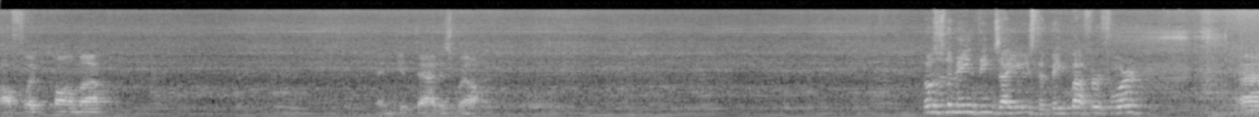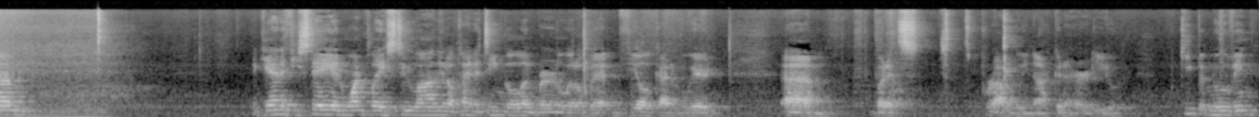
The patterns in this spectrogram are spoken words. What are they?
I'll flip palm up and get that as well. Those are the main things I use the big buffer for. Um, Again, if you stay in one place too long, it'll kind of tingle and burn a little bit and feel kind of weird. Um, but it's, it's probably not going to hurt you. Keep it moving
